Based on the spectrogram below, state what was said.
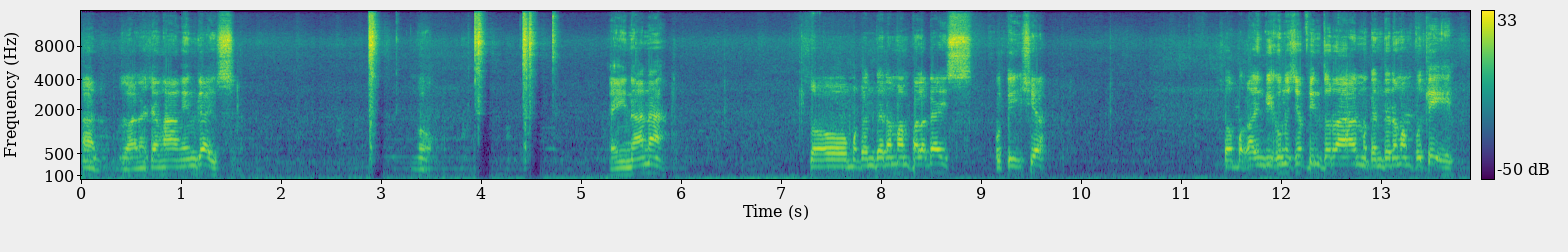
Ano, wala na siyang hangin guys. No. Ay na. So maganda naman pala guys. Puti siya. So baka hindi ko na siya pinturahan, maganda naman puti eh.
